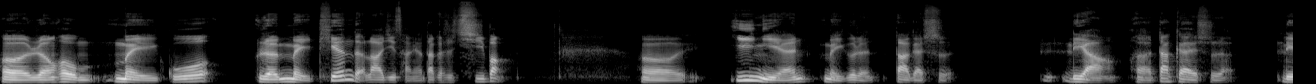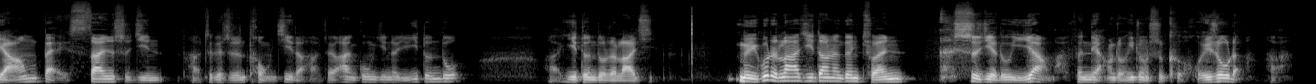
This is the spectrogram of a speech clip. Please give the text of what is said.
呃，然后美国。人每天的垃圾产量大概是七磅，呃，一年每个人大概是两呃，大概是两百三十斤啊，这个是统计的哈，这个按公斤呢有一吨多啊，一吨多的垃圾。美国的垃圾当然跟全世界都一样嘛，分两种，一种是可回收的啊，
